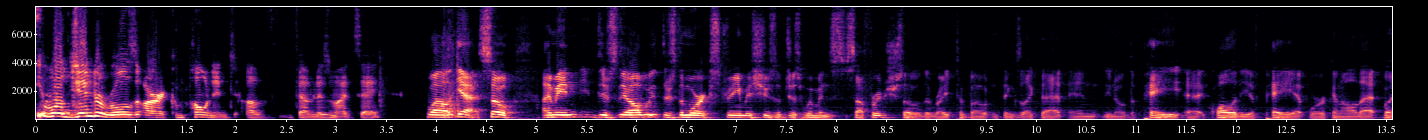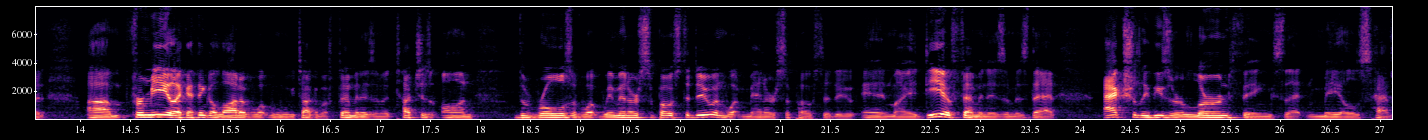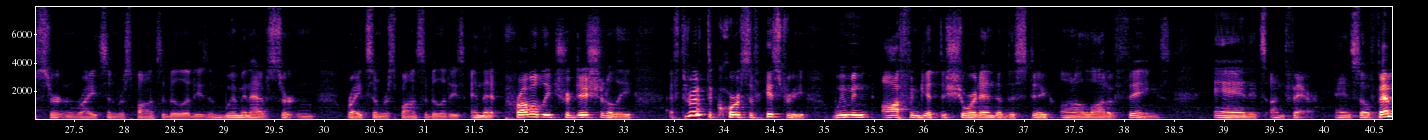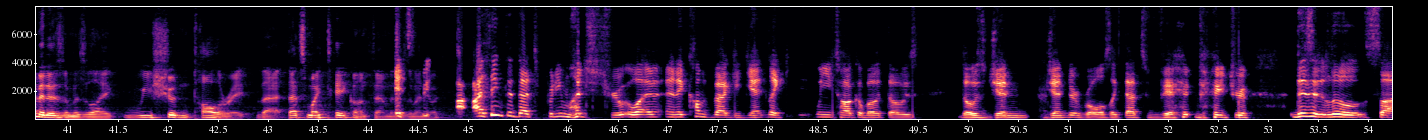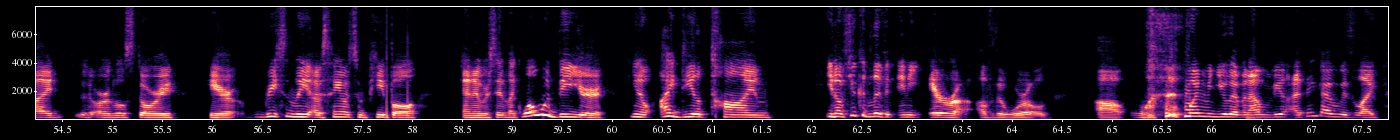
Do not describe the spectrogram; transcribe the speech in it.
Well, gender roles are a component of feminism, I'd say. Well, yeah. So, I mean, there's the always there's the more extreme issues of just women's suffrage, so the right to vote and things like that, and you know the pay uh, quality of pay at work and all that. But um, for me, like I think a lot of what when we talk about feminism, it touches on the roles of what women are supposed to do and what men are supposed to do. And my idea of feminism is that actually these are learned things that males have certain rights and responsibilities and women have certain rights and responsibilities and that probably traditionally throughout the course of history women often get the short end of the stick on a lot of things and it's unfair. And so feminism is like we shouldn't tolerate that. That's my take on feminism It's- anyway. I I think that that's pretty much true. Well, and it comes back again, like when you talk about those those gen, gender roles, like that's very very true. This is a little side or a little story here. Recently, I was hanging out with some people, and they were saying like, what would be your you know ideal time? You know, if you could live in any era of the world, uh, when would you live? And I would be, I think I was like,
